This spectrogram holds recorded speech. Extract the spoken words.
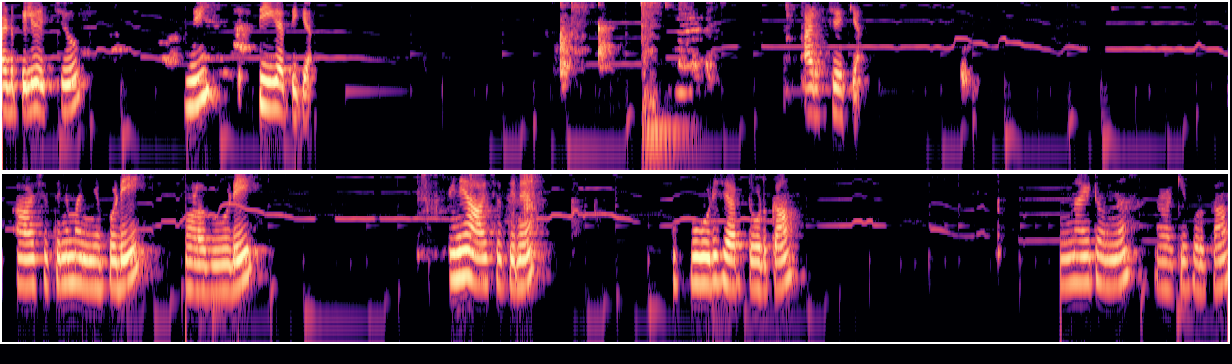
അടുപ്പിൽ വെച്ചു. ഇനി തീ കത്തിക്കാം. അടച്ചു വെക്കാം. ആവശ്യത്തിന് മഞ്ഞൾപ്പൊടി മുളക് പൊടി. ഇനി ആവശ്യത്തിന് ഉപ്പ് കൂടി ചേർത്ത് കൊടുക്കാം. നന്നായിട്ടൊന്ന് ഇളക്കി കൊടുക്കാം.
